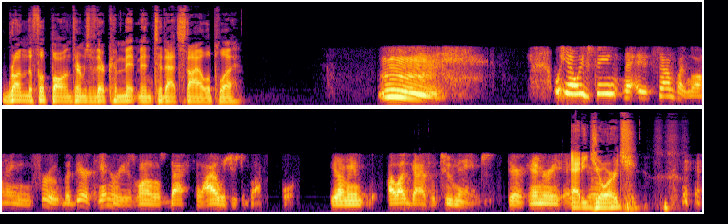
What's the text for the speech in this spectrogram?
run the football in terms of their commitment to that style of play? Hmm. Well, you know, we've seen. It sounds like low hanging fruit, but Derrick Henry is one of those backs that I was used to block for. You know, what I mean, I like guys with two names: Derrick Henry, Eddie, Eddie George. George.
